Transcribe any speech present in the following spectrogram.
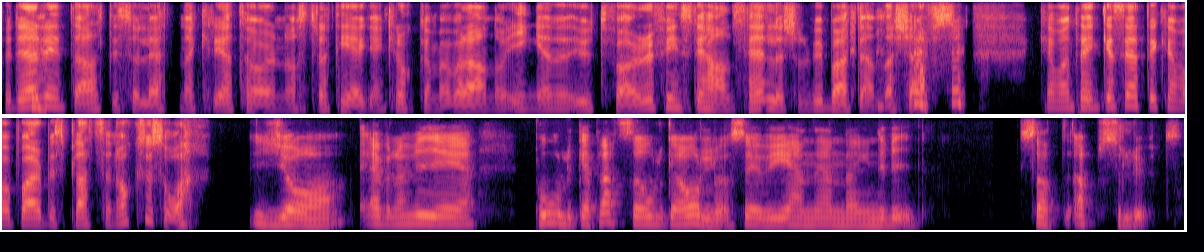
För det är det inte alltid så lätt när kreatören och strategen krockar med varandra och ingen utförare finns till hands heller så det blir bara ett enda tjafs. Kan man tänka sig att det kan vara på arbetsplatsen också så? Ja, även om vi är på olika platser och olika roller så är vi en enda individ. Så att absolut.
